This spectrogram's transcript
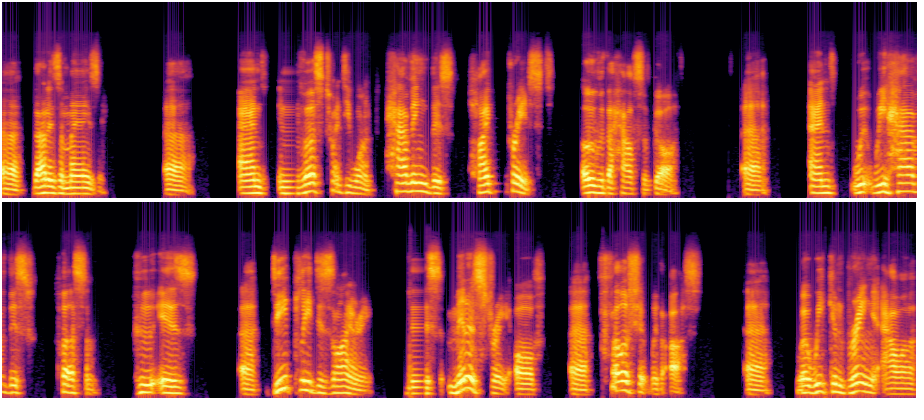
Uh, that is amazing. Uh, and in verse 21, having this high priest over the house of God. Uh, and we, we have this person who is uh, deeply desiring this ministry of uh, fellowship with us, uh, where we can bring our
